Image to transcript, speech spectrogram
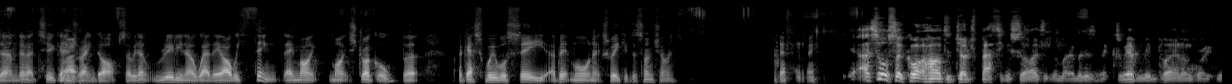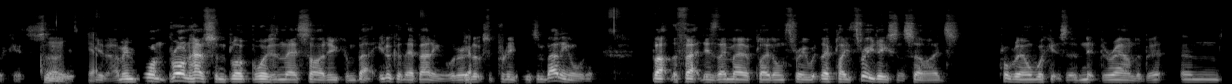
um, they've had two games rained off, so we don't really know where they are. We think they might might struggle, but I guess we will see a bit more next week if the sun shines. Definitely. Yeah, it's also quite hard to judge batting sides at the moment, isn't it? Because we haven't been playing on great wickets. So mm, yeah. you know, I mean, Bron, Bron has some boys in their side who can bat. You look at their batting order; it looks a pretty decent batting order. But the fact is, they may have played on three. They played three decent sides, probably on wickets that have nipped around a bit, and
